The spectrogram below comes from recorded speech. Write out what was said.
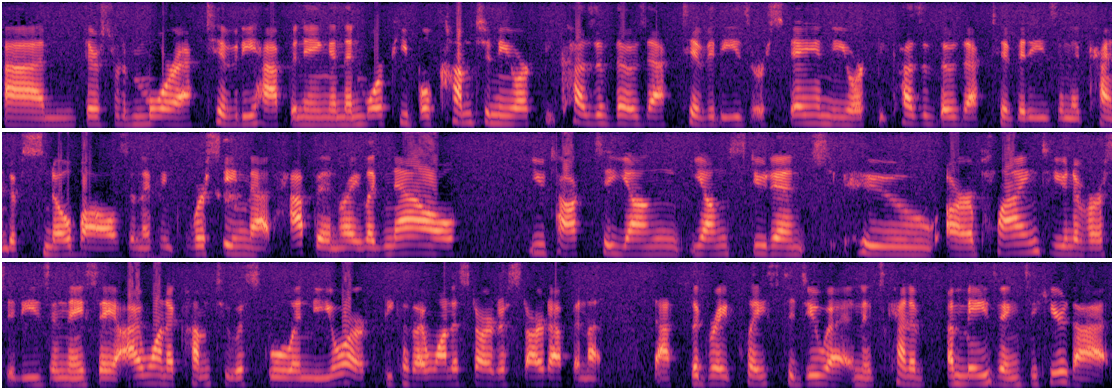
um, there's sort of more activity happening. And then more people come to new york because of those activities or stay in new york because of those activities. And it kind of snowballs. And i think we're seeing that happen right? Like now you talk to young young students who are applying to universities and they say i want to come to a school in new york because i want to start a startup and that's the great place to do it. And it's kind of amazing to hear that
